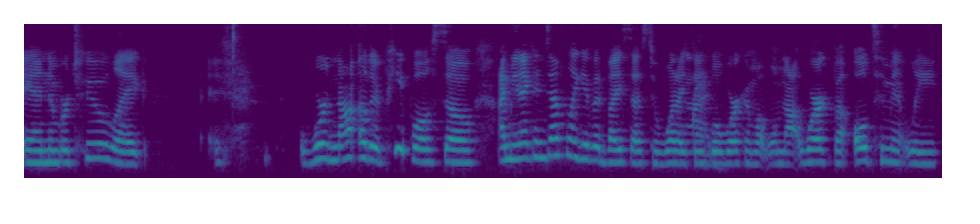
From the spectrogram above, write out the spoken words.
And number two, like we're not other people. So I mean I can definitely give advice as to what I think will work and what will not work, but ultimately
